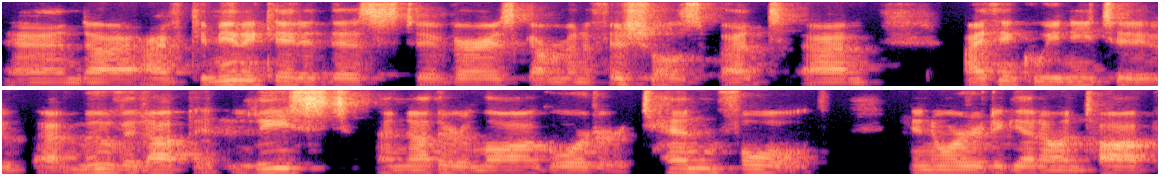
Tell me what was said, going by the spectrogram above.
And uh, I've communicated this to various government officials, but um, I think we need to uh, move it up at least another log order, tenfold, in order to get on top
